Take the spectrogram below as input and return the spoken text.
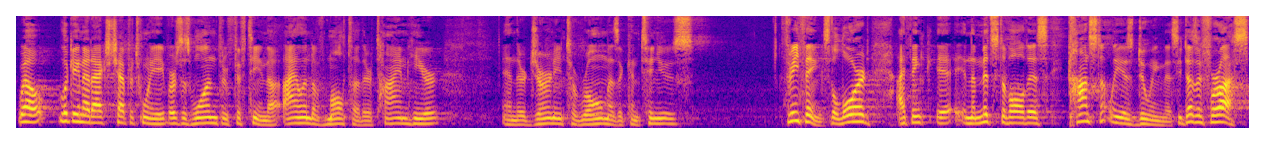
Well, looking at Acts chapter 28, verses 1 through 15, the island of Malta, their time here and their journey to Rome as it continues. Three things. The Lord, I think, in the midst of all this, constantly is doing this. He does it for us.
